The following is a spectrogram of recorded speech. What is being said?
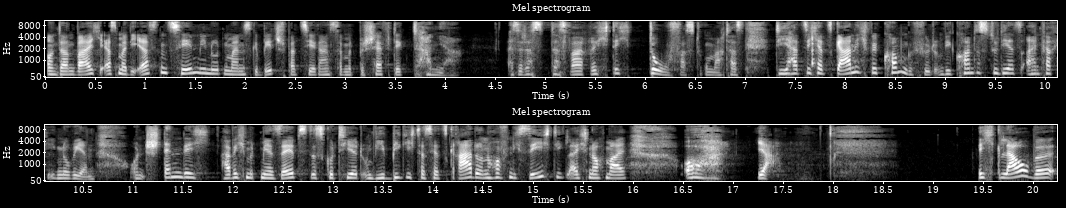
Und dann war ich erstmal die ersten zehn Minuten meines Gebetsspaziergangs damit beschäftigt, Tanja, Also das, das war richtig doof, was du gemacht hast. Die hat sich jetzt gar nicht willkommen gefühlt. Und wie konntest du die jetzt einfach ignorieren? Und ständig habe ich mit mir selbst diskutiert und wie biege ich das jetzt gerade und hoffentlich sehe ich die gleich nochmal. Oh, ja. Ich glaube,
